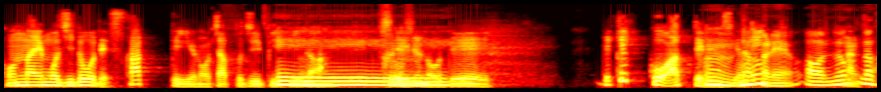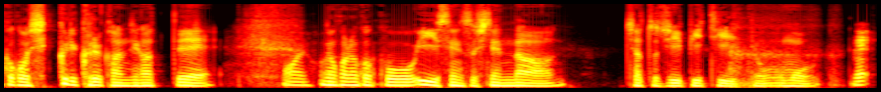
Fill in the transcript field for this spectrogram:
こんな絵文字どうですかっていうのをチャット GPT がえくれるので、で、結構合ってるんですよね。うん、なんかね、あな、なんかこうしっくりくる感じがあって、はいはいなかなかこう、いいセンスしてんな、チャット GPT と思う。ね。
